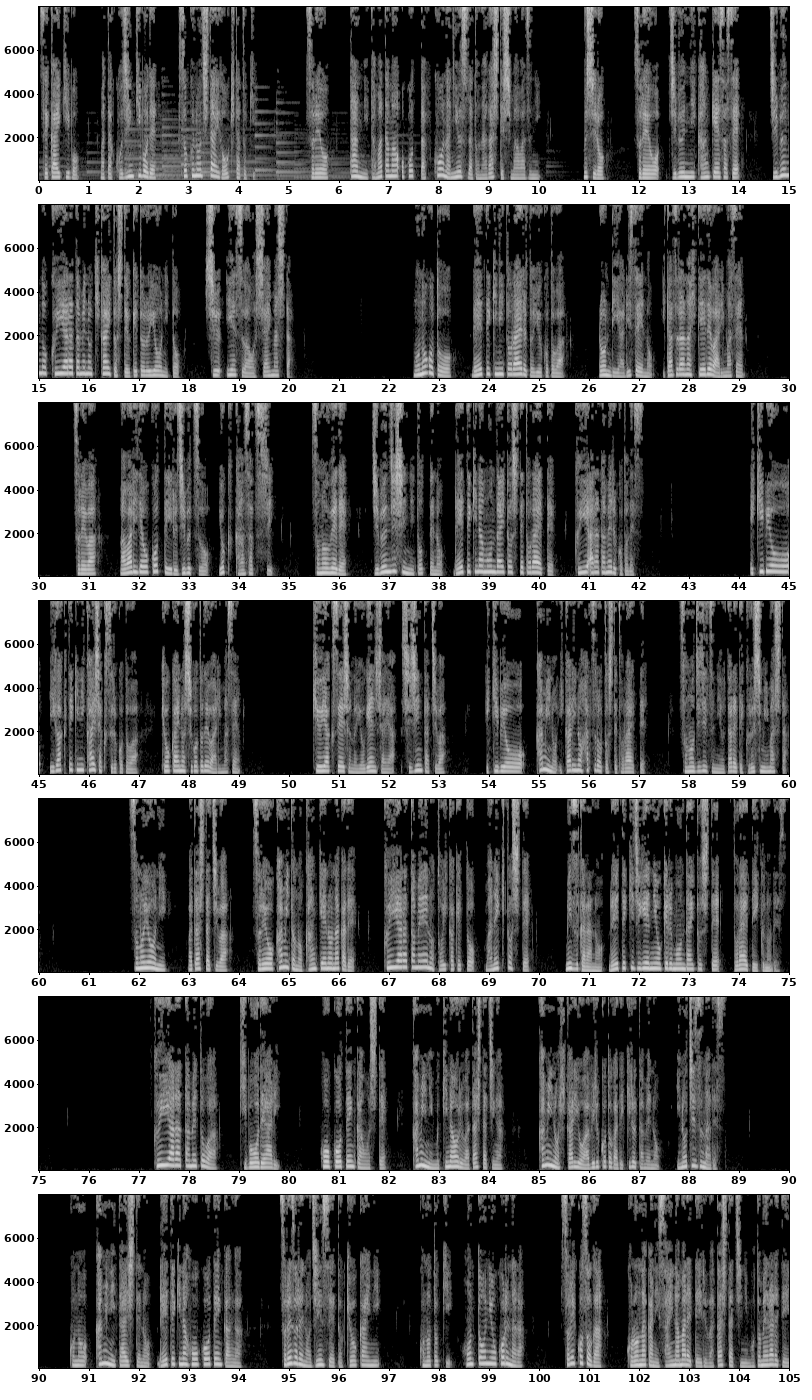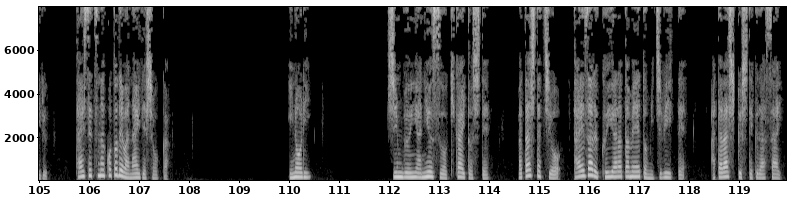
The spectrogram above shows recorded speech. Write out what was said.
世界規模、また個人規模で不測の事態が起きたとき、それを単にたまたま起こった不幸なニュースだと流してしまわずに、むしろそれを自分に関係させ、自分の悔い改めの機会として受け取るようにと、主イエスはおっしゃいました。物事を霊的に捉えるということは、論理や理性のいたずらな否定ではありません。それは、周りで起こっている事物をよく観察し、その上で自分自身にとっての霊的な問題として捉えて悔い改めることです。疫病を医学的に解釈することは、教会の仕事ではありません。旧約聖書の預言者や詩人たちは、疫病を神の怒りの発露として捉えて、その事実に打たれて苦しみました。そのように、私たちは、それを神との関係の中で、悔い改めへの問いかけと招きとして、自らの霊的次元における問題として捉えていくのです。悔い改めとは希望であり、方向転換をして神に向き直る私たちが神の光を浴びることができるための命綱です。この神に対しての霊的な方向転換がそれぞれの人生と教会にこの時本当に起こるなら、それこそがコロナ禍に苛まれている私たちに求められている大切なことではないでしょうか。祈り。新聞やニュースを機会として私たちを絶えざる悔い改めへと導いて新しくしてください。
